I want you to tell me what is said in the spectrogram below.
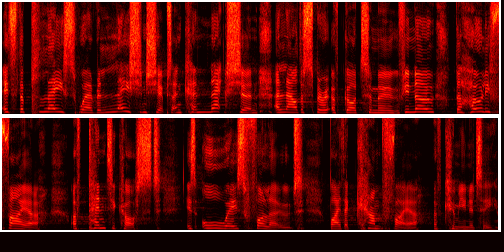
it's the place where relationships and connection allow the Spirit of God to move. You know, the holy fire of Pentecost is always followed by the campfire of community.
